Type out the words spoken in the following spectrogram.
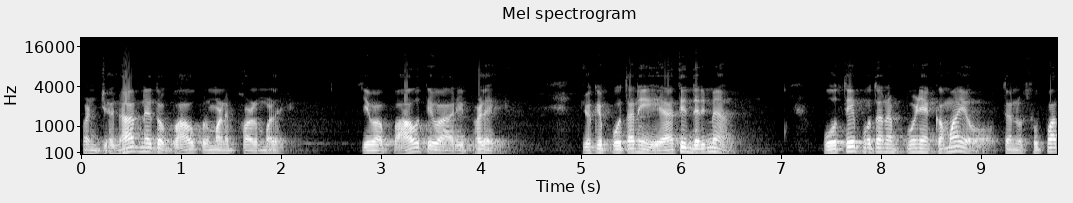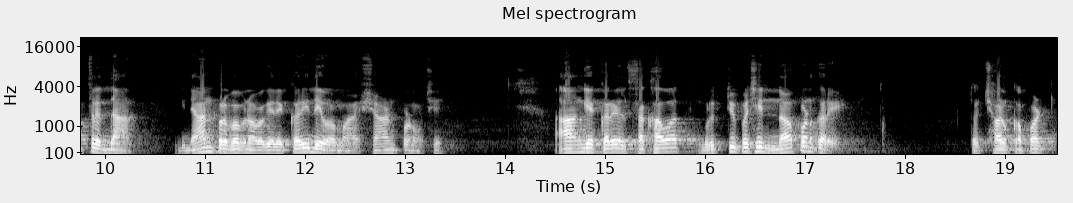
પણ જનારને તો ભાવ પ્રમાણે ફળ મળે, જેવા ભાવ તેવા હારી ફળે. જોકે પોતાની હયાતી દરમિયાન પોતે પોતાના પુણ્ય કમાયો, તેનું સુપાત્ર દાન, જ્ઞાન પ્રભાવના વગેરે કરી દેવામાં શાણપણું છે. આ અંગે કરેલ સખાવત મૃત્યુ પછી ન પણ કરે. તો છળ કપટ,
